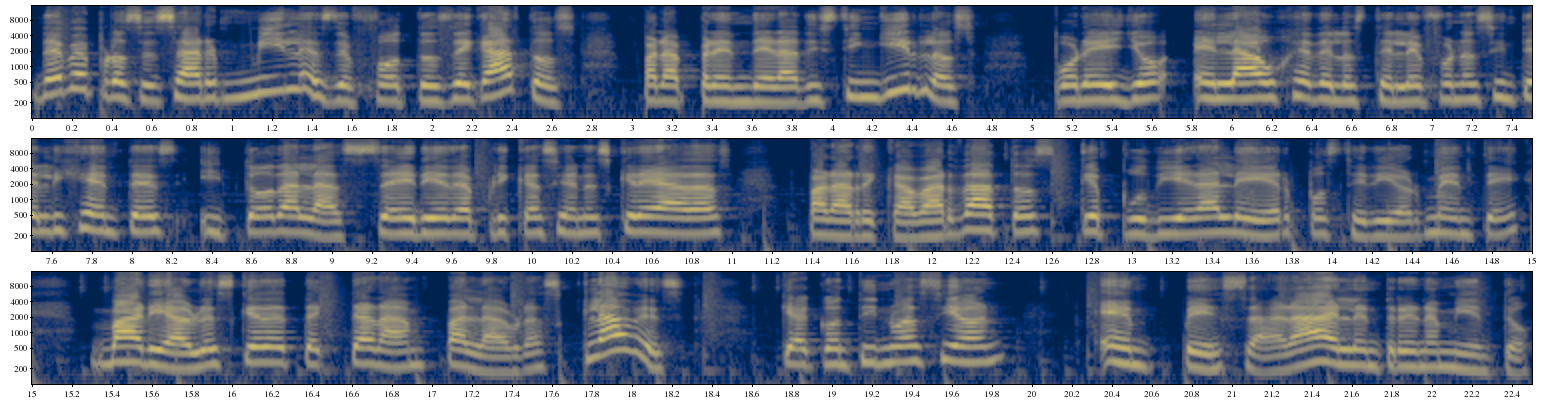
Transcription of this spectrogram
debe procesar miles de fotos de gatos para aprender a distinguirlos. Por ello, el auge de los teléfonos inteligentes y toda la serie de aplicaciones creadas para recabar datos que pudiera leer posteriormente variables que detectarán palabras claves, que a continuación empezará el entrenamiento.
